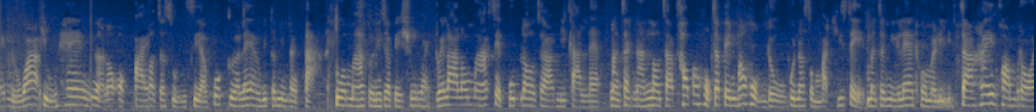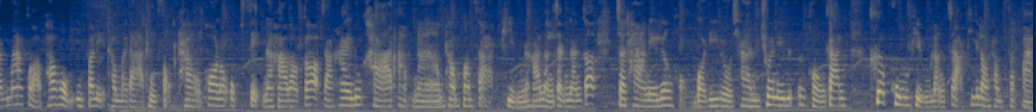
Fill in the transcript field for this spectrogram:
ท์หรือว่าผิวแห้งเหงื่อเราออกไป เราจะสูญเสียพวกเกลือแร่วิตามินต่างๆ ตัวมาร์กตัวนี้จะไปช่วย เวลาเรามาร์กเสร็จปุ๊บเราจะมีการแลกหลังจากนั้นเราจะเข้าผ้าห่มจะเป็นผ้าห่มโดคุณสมบัติพิเศษ มันจะมีแร่โทมารีนจะให้ความร้อนมากกว่าผ้าห่มอินฟราเรดธรรมดาถึง 2 เท่า พอเราอบเสร็จนะคะ เราก็จะให้ลูกค้าอาบน้ำทำความสะอาดผิวนะคะ หลังจากนั้นก็จะทาในเรื่องของบอดี้โลชั่นช่วยในเรื่องของการเคลือบคลุมผิวหลังจากที่เราทำสปา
